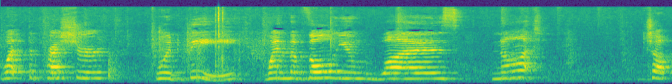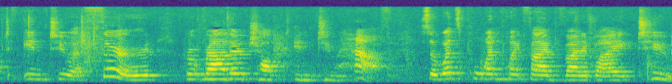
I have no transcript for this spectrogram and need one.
what the pressure would be when the volume was not chopped into a third, but rather chopped into half? So what's 1.5 divided by 2?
